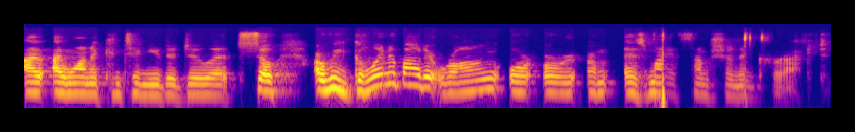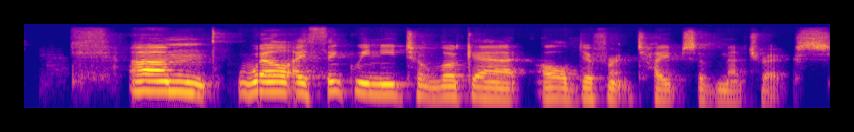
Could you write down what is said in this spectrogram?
I, I want to continue to do it. So, are we going about it wrong, or or um, is my assumption incorrect? Um, well, I think we need to look at all different types of metrics,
